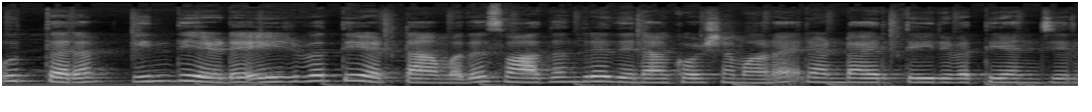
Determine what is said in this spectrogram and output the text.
ഉത്തരം ഇന്ത്യയുടെ എഴുപത്തി എട്ടാമത് സ്വാതന്ത്ര്യ ദിനാഘോഷമാണ് രണ്ടായിരത്തി ഇരുപത്തി അഞ്ചിൽ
